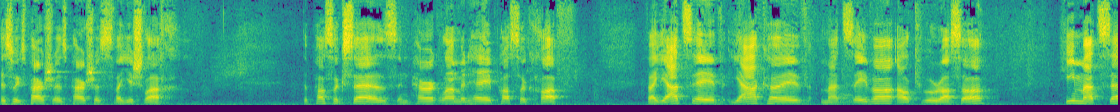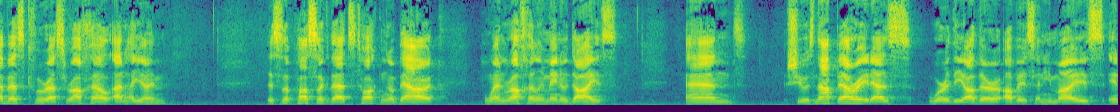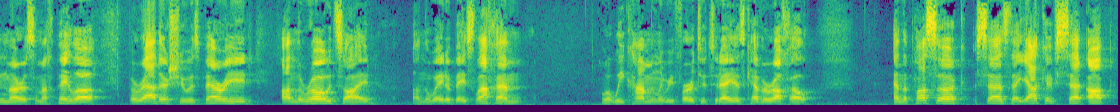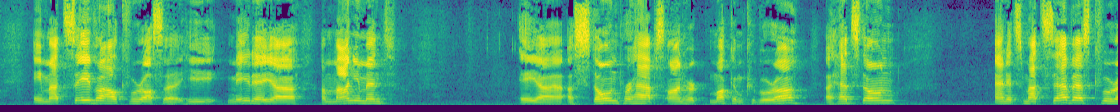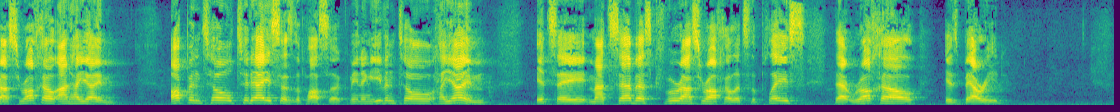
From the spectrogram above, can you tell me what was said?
This week's parsha is Parshas Vayishlach. The pasuk says in Parak Lamed Hey pasuk Chaf, Vayatsev Yaakov Matseva al Kvurasa, He Matseves Kvuras Rachel ad Hayom. This is a pasuk that's talking about when Rachel Imenu dies, and she was not buried as were the other Avis and Himais in Maris Machpelah, but rather she was buried on the roadside, on the way to Beis Lechem, what we commonly refer to today as Kever Rachel. And the pasuk says that Yaakov set up a matzeva al kvurasa. He made a, uh, a monument, a, uh, a stone perhaps on her makam kvura, a headstone, and it's matzeves kvuras Rachel ad hayim up until today, says the pasuk, meaning even till Hayim, it's a matzebes kvuras Rachel. It's the place that Rachel is buried.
